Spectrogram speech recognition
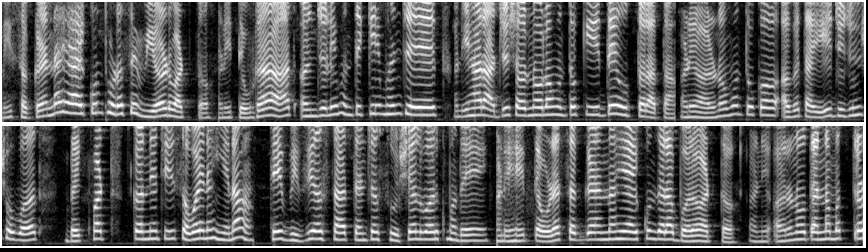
आणि सगळ्यांना हे ऐकून थोडंसं वियर्ड वाटतं. आणि तेवढ्यात अंजली म्हणते की म्हणजेच. आणि हा राजेश अर्णवला म्हणतो की दे उत्तर आता. आणि अर्णव म्हणतो का अगं ताई जिजूंसोबत ब्रेकफास्ट करण्याची सवय नाहीये ना? ते बिझी असतात त्यांच्या सोशल वर्कमध्ये. आणि हे तेवढ्याच सगळ्यांना हे ऐकून जरा बरं वाटतं. आणि अर्णव त्यांना मात्र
